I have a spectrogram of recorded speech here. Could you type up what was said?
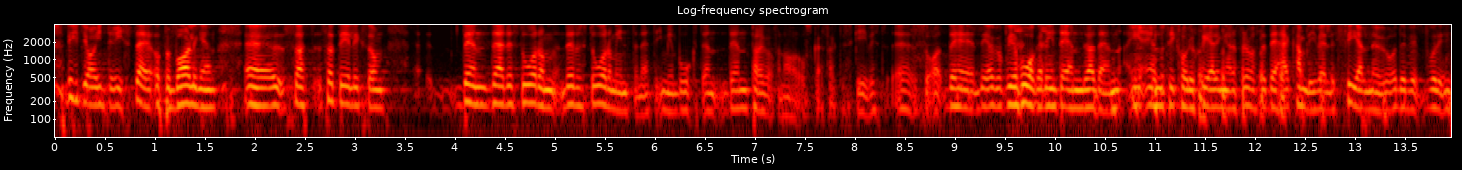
Vilket jag inte visste, uppenbarligen. Eh, så att, så att det är liksom, den, där, det står om, där det står om internet i min bok, den, den paragrafen har Oskar faktiskt skrivit. Eh, så det, det, jag vågade inte ändra den ens i korrigeringar för att det här kan bli väldigt fel nu och det vore,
